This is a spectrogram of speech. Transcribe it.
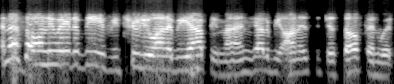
And that's the only way to be if you truly want to be happy, man. You got to be honest with yourself and with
